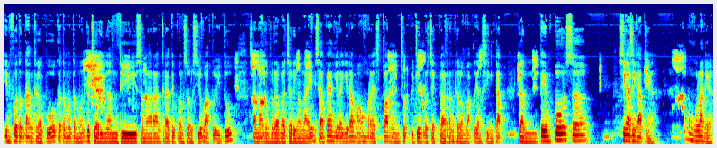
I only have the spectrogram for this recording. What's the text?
info tentang Grapo ke teman-teman ke jaringan di Semarang Kreatif Konsorsium waktu itu sama ke beberapa jaringan lain siapa yang kira-kira mau merespon untuk bikin project bareng dalam waktu yang singkat dan tempo se singkat-singkatnya? Kok mengulang ya.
